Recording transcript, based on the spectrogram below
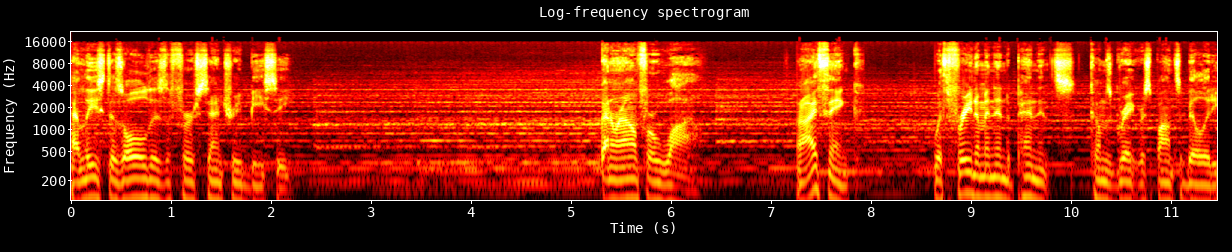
at least as old as the first century BC. Been around for a while. And I think with freedom and independence comes great responsibility.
